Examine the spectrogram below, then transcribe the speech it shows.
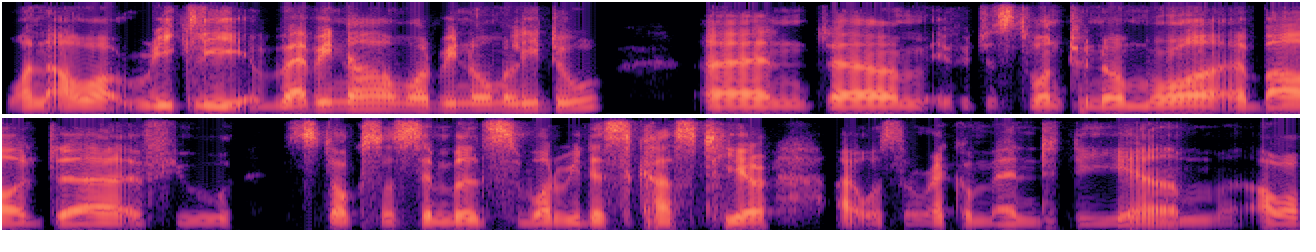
one hour weekly webinar, what we normally do. And um, if you just want to know more about uh, a few stocks or symbols, what we discussed here, I also recommend the um, our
